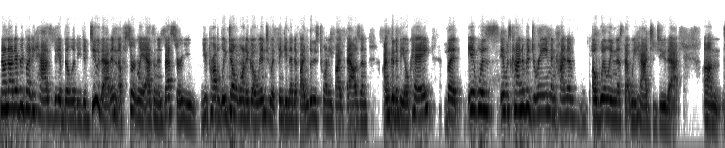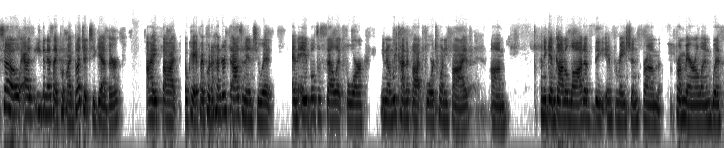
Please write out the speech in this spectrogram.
Now, not everybody has the ability to do that, and certainly as an investor, you you probably don't want to go into it thinking that if I lose twenty five thousand, I'm going to be okay. But it was it was kind of a dream and kind of a willingness that we had to do that. Um, so as even as I put my budget together, I thought, okay, if I put a hundred thousand into it and able to sell it for, you know, we kind of thought 425. Um, and again got a lot of the information from from marilyn with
